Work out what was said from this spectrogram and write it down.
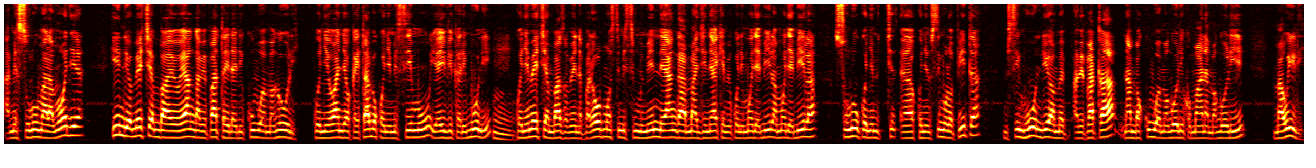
amesuluhu mara moja. Hii ndio mechi ambayo Yanga amepata idadi kubwa ya magoli kwenye uwanja wa Kaitaba kwenye misimu ya hivi karibuni mm. kwenye mechi ambazo ameenda pale almost misimu minne, Yanga margin yake imekuwa ni moja bila moja bila suluhu kwenye, uh, kwenye msimu uliopita. Msimu huu ndio ame, amepata namba kubwa magoli kwa maana magoli mawili.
